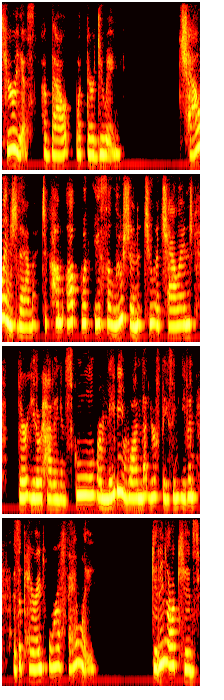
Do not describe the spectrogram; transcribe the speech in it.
curious about what they're doing. Challenge them to come up with a solution to a challenge they're either having in school or maybe one that you're facing even as a parent or a family. Getting our kids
